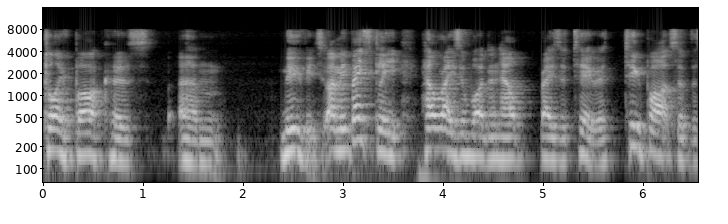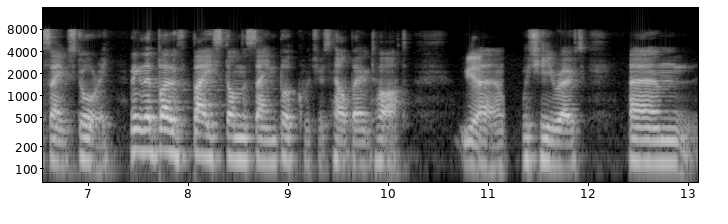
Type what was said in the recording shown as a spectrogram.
Clive Barker's um, movies. I mean, basically, Hellraiser 1 and Hellraiser 2 are two parts of the same story. I think they're both based on the same book, which was Hellbound Heart, Yeah, uh, which he wrote. Um,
